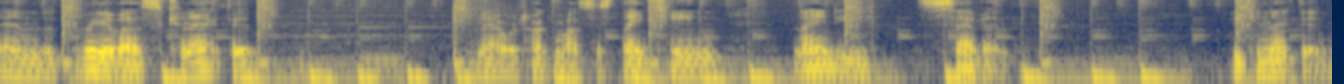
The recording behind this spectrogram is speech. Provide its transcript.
And the three of us connected now we're talking about since 1997. We connected.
